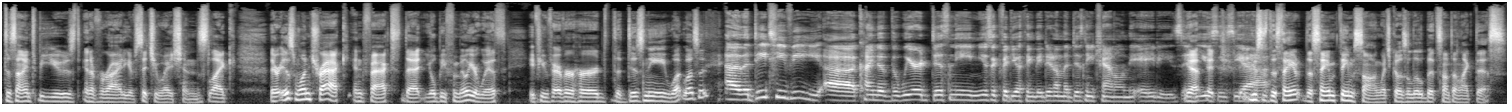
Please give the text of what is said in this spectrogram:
designed to be used in a variety of situations. Like, there is one track, in fact, that you'll be familiar with if you've ever heard the Disney, what was it? uh, the DTV, uh, kind of the weird Disney music video thing they did on the Disney Channel in the '80s. It yeah, uses it yeah. uses the same the same theme song, which goes a little bit something like this.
